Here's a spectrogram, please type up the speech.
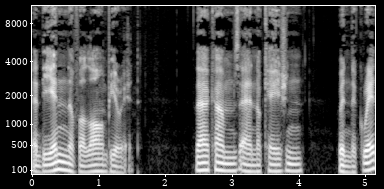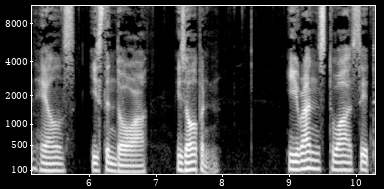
at the end of a long period, there comes an occasion when the great hell's eastern door is open. He runs towards it,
